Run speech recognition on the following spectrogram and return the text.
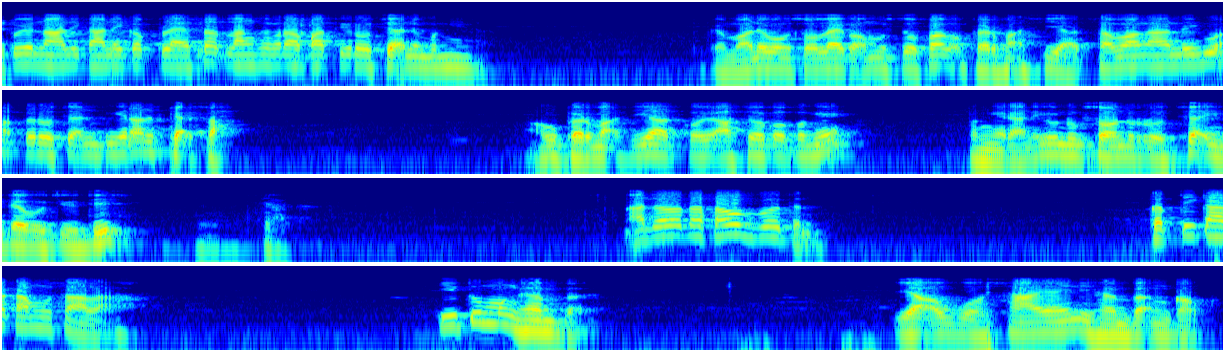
Kowe nalikane kepleset langsung rapati rojak ning pengiran. Gimana wong soleh kok Mustafa kok bar maksiat. Sawangane iku ape rojak ning pengiran gak sah. Aku bar maksiat koyo aja kok pengen. Pengiran iku nukso rojak indah wujudis. Nah, cara tasawuf boten. Ketika kamu salah, itu menghamba. Ya Allah, saya ini hamba engkau.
